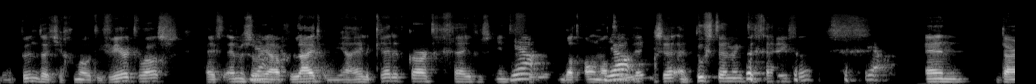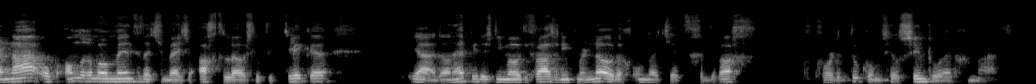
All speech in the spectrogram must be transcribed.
een punt dat je gemotiveerd was, heeft Amazon jou verleid om je hele creditcardgegevens in te vullen, om dat allemaal te lezen en toestemming te geven. Ja. En daarna op andere momenten dat je een beetje achterloos zit te klikken, ja, dan heb je dus die motivatie niet meer nodig, omdat je het gedrag voor de toekomst heel simpel heb gemaakt.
